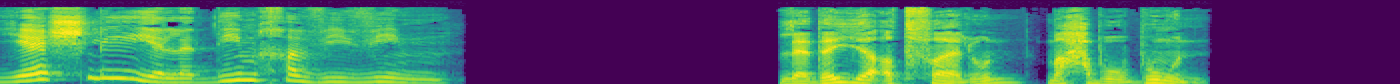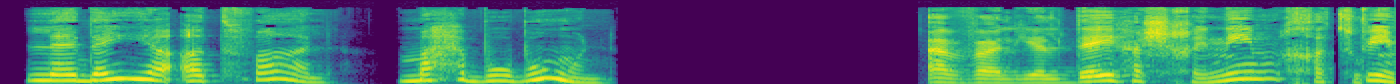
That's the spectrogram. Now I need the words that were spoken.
יש לי ילדים חביבים, لدي أطفال محبوبون لدي أطفال محبوبون אבל ילדי השכנים חצופים.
